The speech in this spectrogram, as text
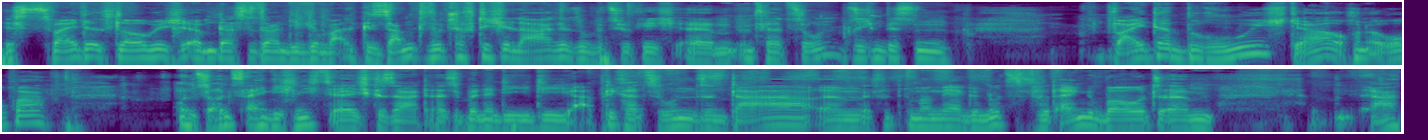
Das zweite ist, glaube ich, ähm, dass sozusagen die gesamtwirtschaftliche Lage so bezüglich ähm, Inflation sich ein bisschen weiter beruhigt, ja, auch in Europa. Und sonst eigentlich nichts, ehrlich gesagt. Also wenn die, die Applikationen sind da, ähm, es wird immer mehr genutzt, es wird eingebaut. Ähm, ja,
